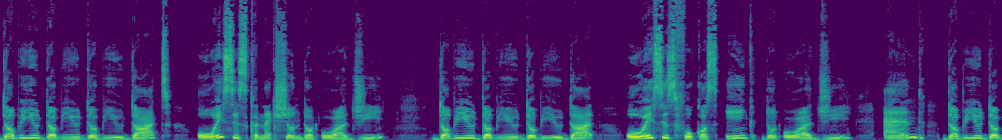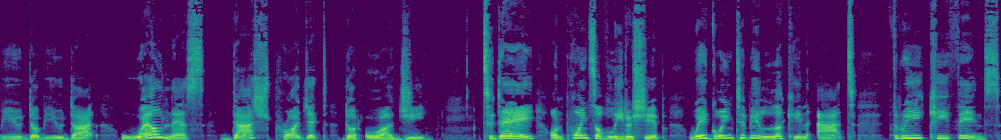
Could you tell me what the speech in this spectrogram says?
www.oasisconnection.org, www.oasisfocusinc.org, and www.wellness-project.org. Today, on Points of Leadership, we're going to be looking at three key things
